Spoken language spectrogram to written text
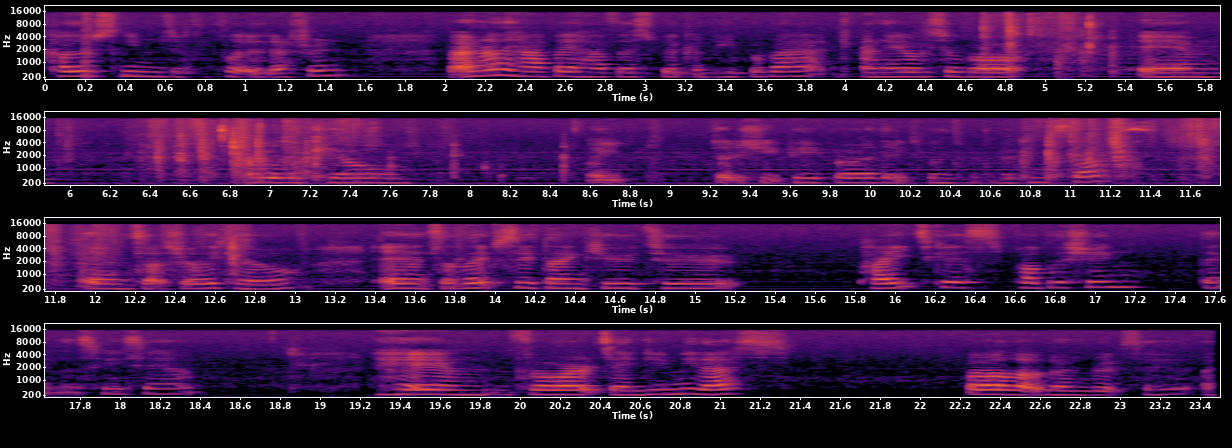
colour schemes are completely different. But I'm really happy I have this book in paperback. And I also got um, a really cool like sheet paper that explains about the book and stuff. And so that's really cool. And so I'd like to say thank you to Piatkus Publishing, I think that's how you say it, um, for sending me this. Or a lot of other books I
